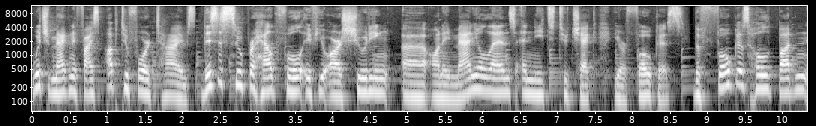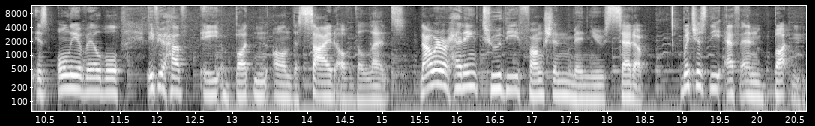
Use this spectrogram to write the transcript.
which magnifies up to four times. This is super helpful if you are shooting uh, on a manual lens and need to check your focus. The focus hold button is only available if you have a button on the side of the lens. Now we're heading to the function menu setup, which is the FN button.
